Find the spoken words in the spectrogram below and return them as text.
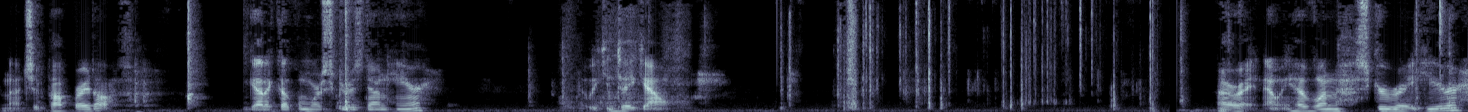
and that should pop right off. Got a couple more screws down here that we can take out. All right, now we have one screw right here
